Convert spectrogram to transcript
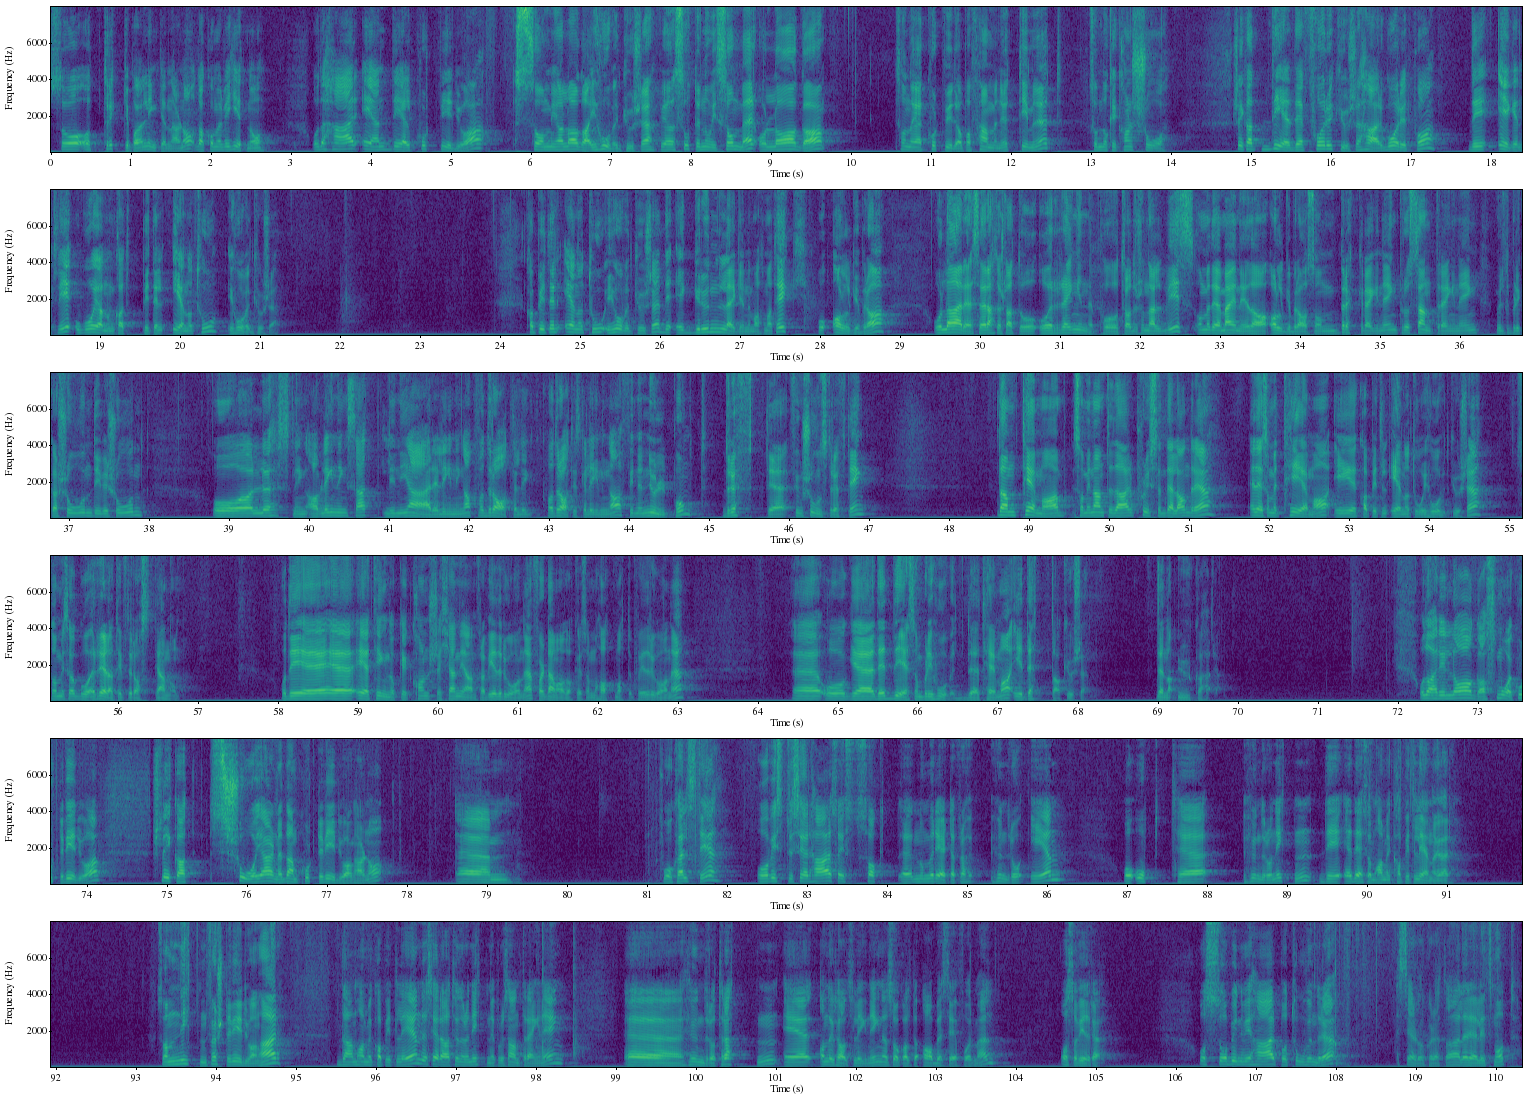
så, og trykker på den linken der nå, da kommer vi hit nå. Og det her er en del kortvideoer som vi har laga i hovedkurset. Vi har sittet nå i sommer og laga sånne kortvideoer på fem minutter, ti minutter, som dere kan se. Slik at det det forkurset her går ut på, det er egentlig å gå gjennom kapittel 1 og 2 i hovedkurset. Kapittel 1 og 2 i hovedkurset det er grunnleggende matematikk og algebra. Å lære seg rett og slett å, å regne på tradisjonelt vis. Og med det mener jeg da algebra som brøkkregning, prosentregning, multiplikasjon, divisjon og løsning av ligningssett, lineære ligninger, kvadratiske ligninger, finne nullpunkt, drøfte funksjonsdrøfting. De temaene som jeg nevnte der, pluss en del andre, er det som er tema i kapittel 1 og 2 i hovedkurset, som vi skal gå relativt raskt gjennom. Og det er, ting dere kanskje kjenner igjen fra videregående, for dem av dere som har hatt matte på videregående. Eh, og eh, det er det som blir hovedtema i dette kurset denne uka her. Og da har jeg laga små, korte videoer, slik at se gjerne de korte videoene her nå eh, på kveldstid. Og hvis du ser her, så har jeg sagt, eh, nummerert det fra 101 og opp til 119, det er det som har med kapittel 1 å gjøre. Så de 19 første videoene her de har med kapittel 1. Du ser at 119 er prosentregning. Eh, 113 er andregradsligning, den såkalte ABC-formelen, osv. Og så begynner vi her på 200. Ser dere dette, eller er det litt smått?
